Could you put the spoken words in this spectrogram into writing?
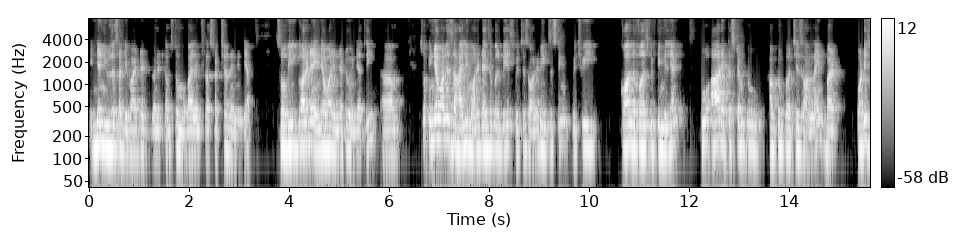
Indian users are divided when it comes to mobile infrastructure in India. So we call it an India 1, India 2, India 3. Um, so India 1 is a highly monetizable base, which is already existing, which we call the first 50 million who are accustomed to how to purchase online. But what is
